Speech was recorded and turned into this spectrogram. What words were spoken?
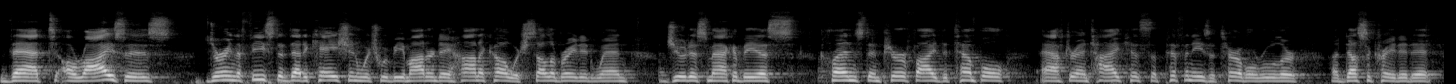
that arises during the Feast of Dedication, which would be modern day Hanukkah, which celebrated when Judas Maccabeus cleansed and purified the temple after Antiochus Epiphanes, a terrible ruler, desecrated it.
